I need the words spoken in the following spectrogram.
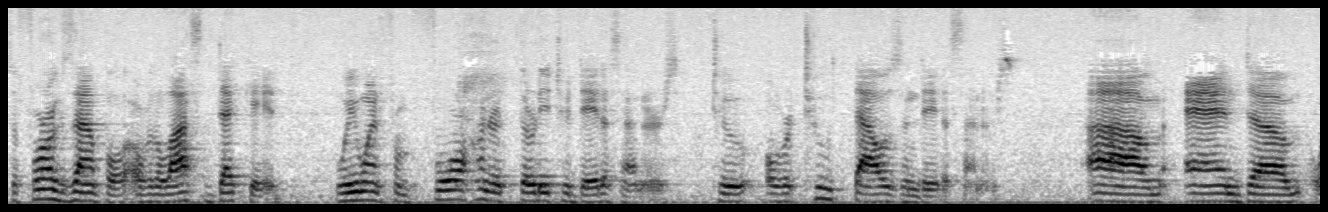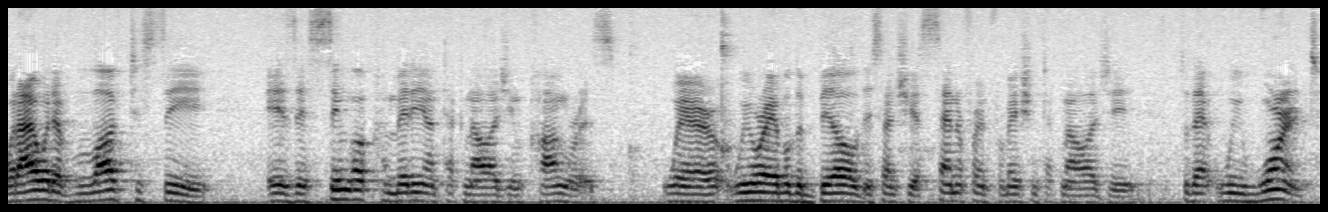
So, for example, over the last decade, we went from 432 data centers to over 2,000 data centers. Um, and um, what I would have loved to see is a single committee on technology in Congress where we were able to build essentially a Center for Information Technology so that we weren't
